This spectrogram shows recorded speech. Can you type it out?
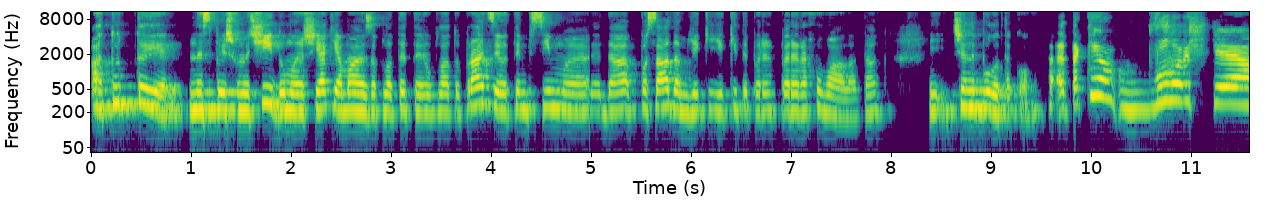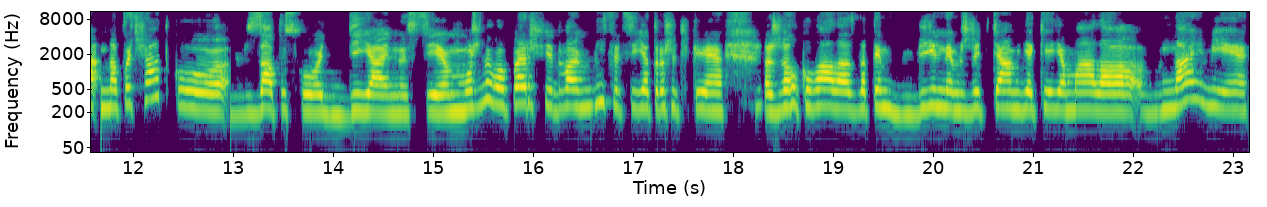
А тут ти не спиш вночі і думаєш, як я маю заплатити оплату праці тим всім е, да, посадам, які, які ти пере- перерахувала, так? Чи не було такого? Е, Таке було ще на початку запуску діяльності. Можливо, перші два місяці я трошечки жалкувала за тим вільним життям, яке я мала в наймі,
